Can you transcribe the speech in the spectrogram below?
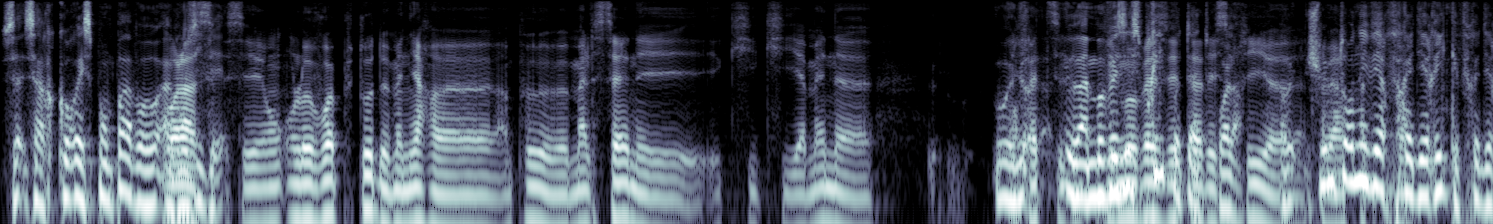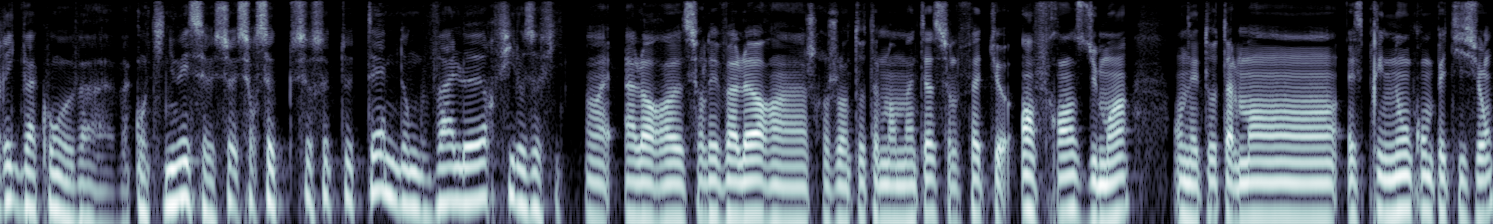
Ça ne correspond pas à vos, à Voilà, vos c'est- idées. on, on le voit plutôt de manière un peu malsaine et, et qui, qui amène. Euh, en fait, euh, un mauvais esprit peut-être. Voilà. euh, Euh, je vais me tourner vers pratiquant. Frédéric et Frédéric va, con- va, va continuer ce- ce- sur, ce, sur ce thème, donc valeur, philosophie. Ouais, alors euh, sur les valeurs, hein, je rejoins totalement Mathias sur le fait qu'en France, du moins, on est totalement esprit non-compétition.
